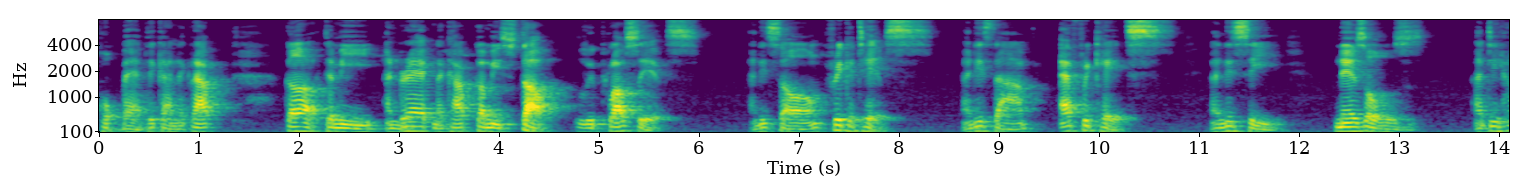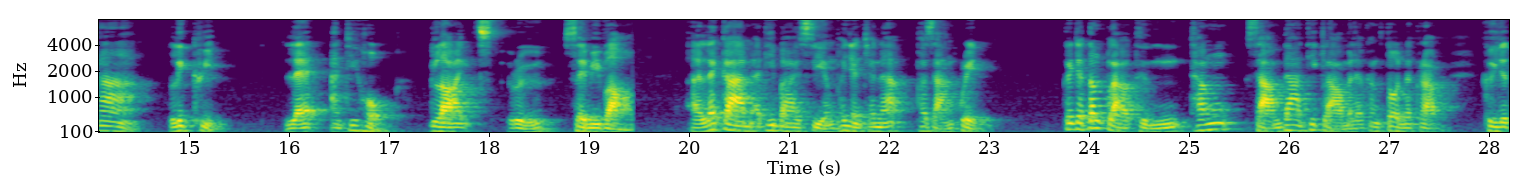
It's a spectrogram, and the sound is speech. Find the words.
6 แบบด้วยกันนะครับ ก็จะมีอันแรกนะครับก็มี stop หรือ plosives อันที่ 2 fricatives อันที่ 3 affricates อันที่ 4 nasals อันที่ 5 liquid และอันที่ 6 glides หรือ semivowel และการอธิบายเสียงพยัญชนะภาษาอังกฤษ ก็จะต้องกล่าวถึงทั้ง 3 ด้านที่กล่าวมาแล้วข้างต้นนะครับ คือจะ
